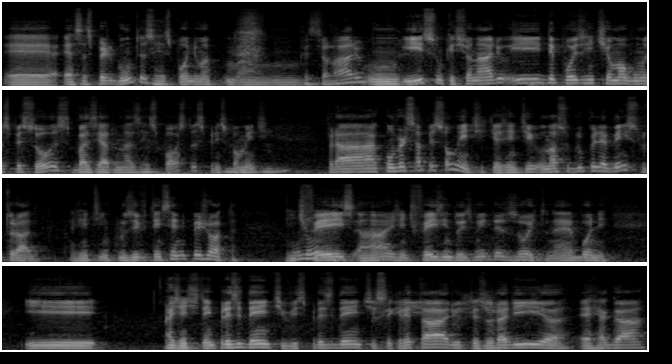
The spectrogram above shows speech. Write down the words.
é, essas perguntas, responde uma, uma- um, Questionário. um- isso, um questionário, e depois a gente chama algumas pessoas, baseado nas respostas, principalmente, para conversar pessoalmente. Que a gente, o nosso grupo ele é bem estruturado. A gente inclusive tem CNPJ. A gente Uhum. fez, a gente fez em 2018, né, Boni? E a gente tem presidente, vice-presidente, secretário, tesouraria, RH.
